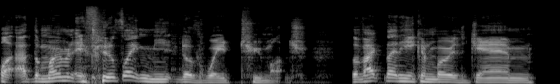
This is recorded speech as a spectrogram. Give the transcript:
but at the moment it feels like Mute does way too much. The fact that he can both jam,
